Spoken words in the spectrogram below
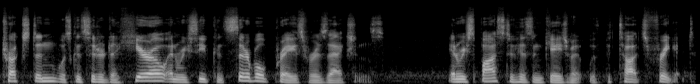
Truxtun was considered a hero and received considerable praise for his actions. In response to his engagement with Pitot's frigate,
